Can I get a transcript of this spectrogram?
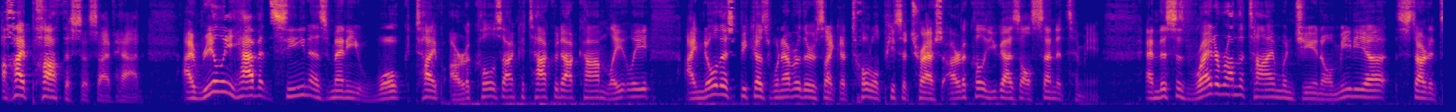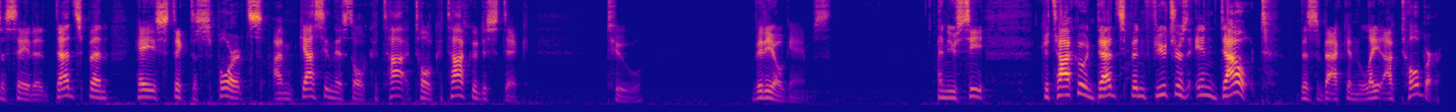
a hypothesis I've had. I really haven't seen as many woke type articles on Kotaku.com lately. I know this because whenever there's like a total piece of trash article, you guys all send it to me. And this is right around the time when GNO Media started to say to Deadspin, hey, stick to sports. I'm guessing this told Kotaku, told Kotaku to stick to video games. And you see Kotaku and Deadspin futures in doubt. This is back in late October.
